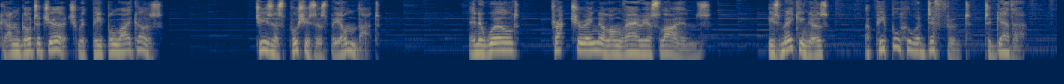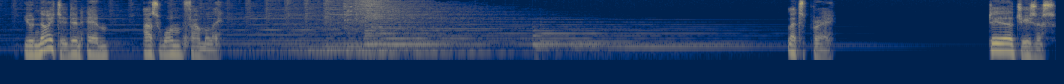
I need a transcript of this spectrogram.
and go to church with people like us. Jesus pushes us beyond that. In a world fracturing along various lines. He's making us a people who are different together, united in Him as one family. Let's pray. Dear Jesus,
